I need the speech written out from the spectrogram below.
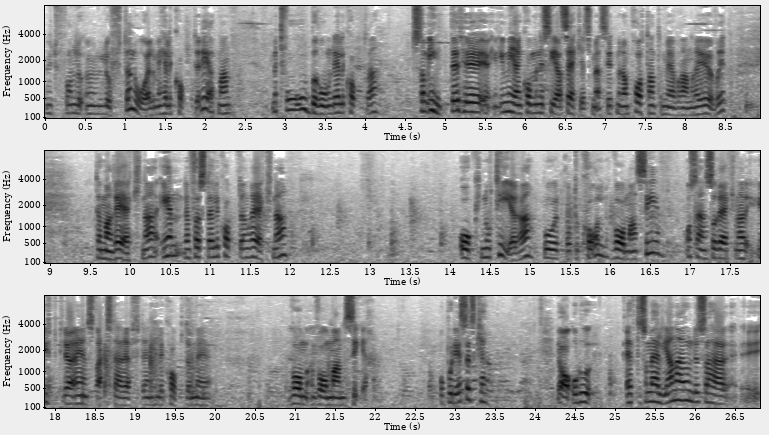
utifrån luften då eller med helikopter det är att man med två oberoende helikoptrar som inte är mer än kommunicerar säkerhetsmässigt men de pratar inte med varandra i övrigt. Där man räknar, en, den första helikoptern räknar och noterar på ett protokoll vad man ser och sen så räknar ytterligare en strax därefter en helikopter med vad, vad man ser. Och på det sättet kan... Ja, och då, eftersom älgarna under så här... Eh,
